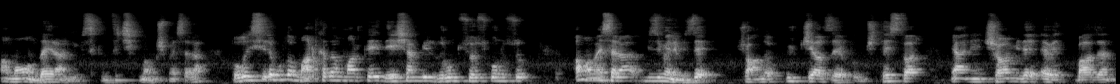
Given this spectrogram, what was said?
ama onda herhangi bir sıkıntı çıkmamış mesela. Dolayısıyla burada markadan markaya değişen bir durum söz konusu. Ama mesela bizim elimizde şu anda 3 cihazla yapılmış test var. Yani Xiaomi'de evet bazen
